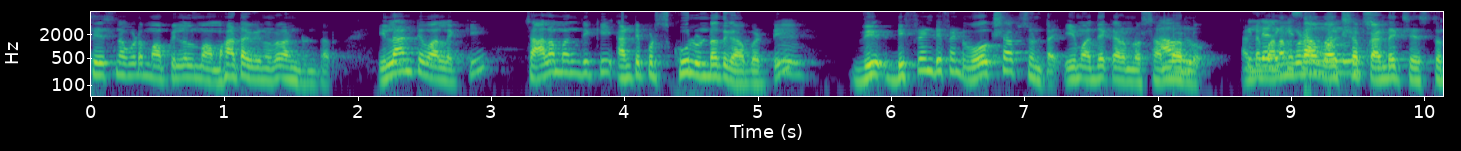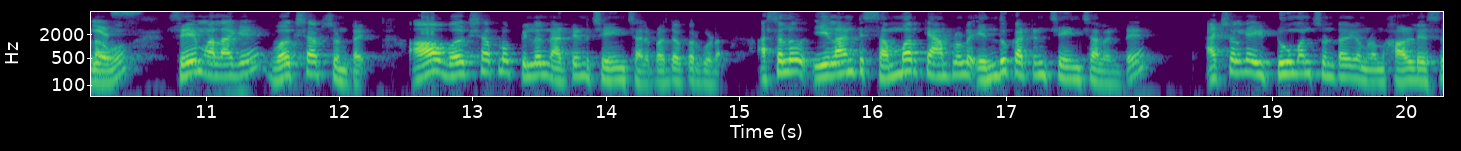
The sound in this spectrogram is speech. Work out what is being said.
చేసినా కూడా మా పిల్లలు మా మాట వినరు అంటుంటారు. ఇలాంటి వాళ్ళకి చాలా మందికి అంటే ఇప్పుడు స్కూల్ ఉండదు కాబట్టి డిఫరెంట్ డిఫరెంట్ వర్క్ షాప్స్ ఉంటాయి ఈ మధ్య కాలంలో సమ్మర్లో అంటే మనం కూడా వర్క్ షాప్ కండక్ట్ చేస్తున్నాము. సేమ్ అలాగే వర్క్ షాప్స్ ఉంటాయి. ఆ వర్క్ షాప్లో పిల్లల్ని అటెండ్ చేయించాలి ప్రతి ఒక్కరు కూడా. అసలు ఇలాంటి సమ్మర్ క్యాంప్లలో ఎందుకు అటెండ్ చేయించాలంటే యాక్చువల్గా ఈ టూ మంత్స్ ఉంటుంది కదా మనం హాలిడేస్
